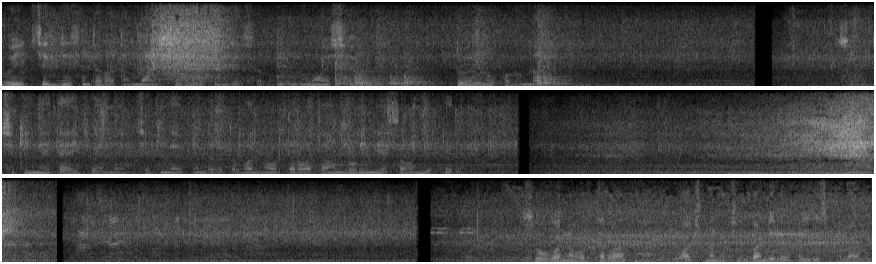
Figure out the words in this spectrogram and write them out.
వెయిట్ చెక్ చేసిన తర్వాత మాయిశ్చర్ కూడా చెక్ చేస్తారు మాయిశ్చర్ ట్వెల్వ్ లోపల ఉండాలి సో చెకింగ్ అయితే అయిపోయింది. చెకింగ్ అయిపోయిన తర్వాత వన్ అవర్ తర్వాత అన్లోడింగ్ చేస్తామని చెప్పారు. సో వన్ అవర్ తర్వాత వాచ్మెన్ వచ్చి బండి లోపల తీసుకెళ్ళాలి.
